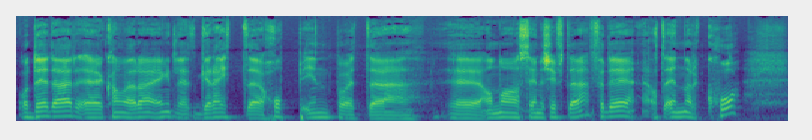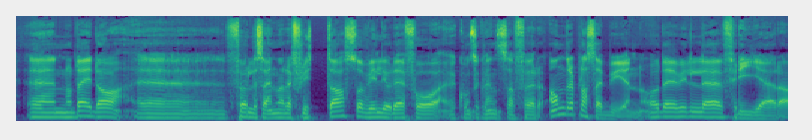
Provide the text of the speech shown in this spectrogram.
Og det der eh, kan være egentlig et greit eh, hopp inn på et eh, annet sceneskifte. For det at NRK Eh, når de da eh, før eller senere flytter, så vil jo det få konsekvenser for andre plasser i byen. Og det vil eh, frigjøre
